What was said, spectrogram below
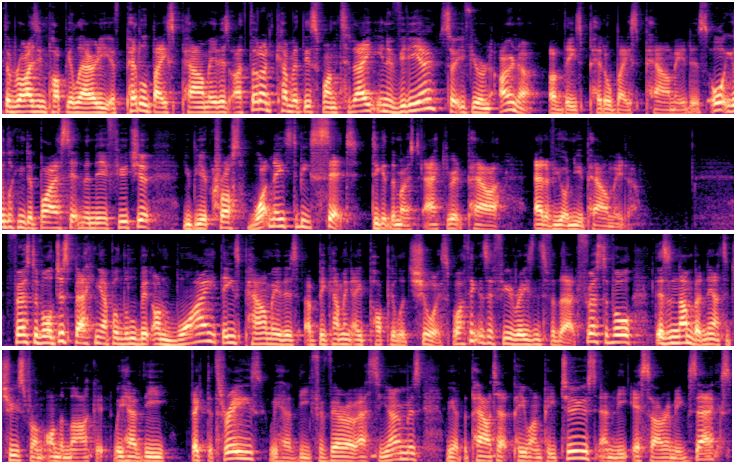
the rising popularity of pedal-based power meters, I thought I'd cover this one today in a video. So if you're an owner of these pedal-based power meters or you're looking to buy a set in the near future, you'll be across what needs to be set to get the most accurate power out of your new power meter. First of all, just backing up a little bit on why these power meters are becoming a popular choice. Well, I think there's a few reasons for that. First of all, there's a number now to choose from on the market. We have the Vector 3s, we have the Favero Assiomas, we have the PowerTap P1 P2s, and the SRM Exakts.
